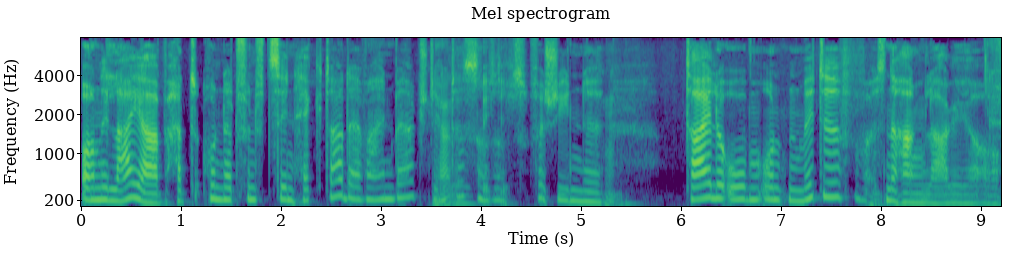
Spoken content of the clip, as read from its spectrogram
Ornellaia hat 115 Hektar, der Weinberg, stimmt ja, das? das? Also verschiedene mhm. Teile oben, unten, Mitte, ist eine Hanglage ja auch.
